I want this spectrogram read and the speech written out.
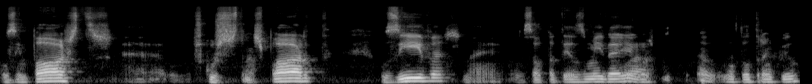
os impostos, os custos de transporte, os IVAs, não é? só para teres uma ideia, claro não estou tranquilo.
